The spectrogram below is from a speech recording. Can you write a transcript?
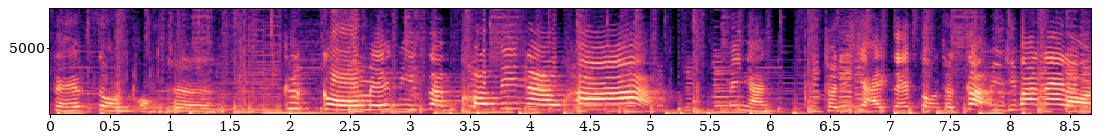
เซฟโซนของเธอ คือ Go Make Me Some Coffee Now ค่ะ ไม่งั้น เธอได้ย้ายเซฟโซนเธอกลับไปอยู่ที่บ้านแน่นอน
